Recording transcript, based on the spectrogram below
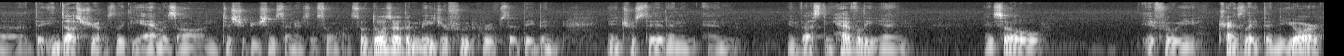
uh, the industrials like the Amazon distribution centers and so on. So those are the major food groups that they've been interested in and investing heavily in. And so if we translate to New York,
